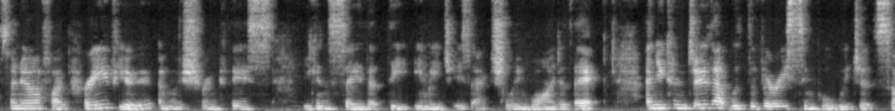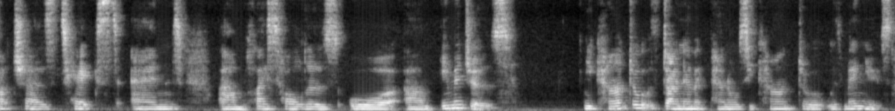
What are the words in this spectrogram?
So now if I preview and we shrink this, you can see that the image is actually wider there. And you can do that with the very simple widgets such as text and um, placeholders or um, images. You can't do it with dynamic panels, you can't do it with menus.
